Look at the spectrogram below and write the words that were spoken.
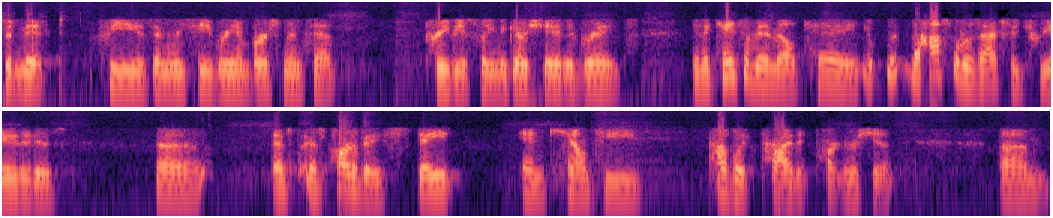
submit fees and receive reimbursements at previously negotiated rates. In the case of MLK, it, the hospital was actually created as, uh, as as part of a state and county public-private partnership. Um,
